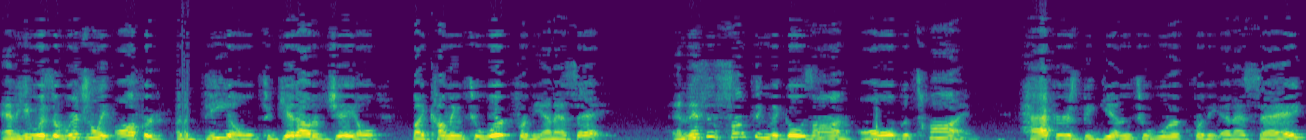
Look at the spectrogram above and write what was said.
and he was originally offered a deal to get out of jail by coming to work for the NSA. And this is something that goes on all the time. Hackers begin to work for the NSA,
